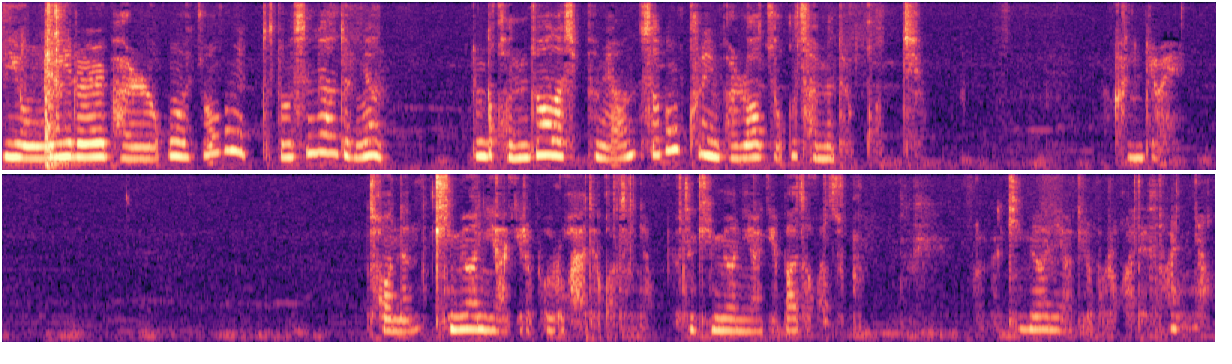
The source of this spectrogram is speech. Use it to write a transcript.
이 오일을 바르고 조금 있다 좀 스며들면 좀 더 건조하다 싶으면 수분크림 발라주고 자면 될 것 같아요. 간결해. 저는 기묘한 이야기를 보러 가야 되거든요. 요즘 기묘한 이야기에 빠져가지고. 그러면 기묘한 이야기를 보러 가야 돼서 안녕.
